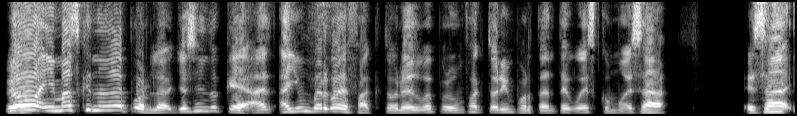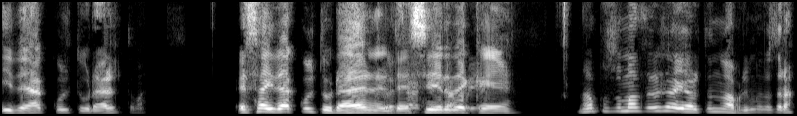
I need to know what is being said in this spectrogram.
Pero- No, y más que nada por la, yo siento que ha- hay un vergo de factores, güey, pero un factor importante, güey, es como esa, esa idea cultural, esa idea cultural en el decir de que, no, pues más esa y ahorita nos abrimos otra.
